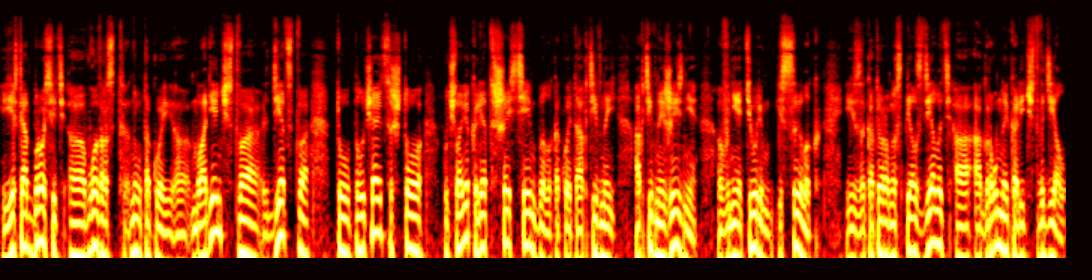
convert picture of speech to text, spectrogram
И если отбросить э, возраст, ну, такой э, младенчества, детства, то получается, что у человека лет 6-7 было какой-то активной, активной жизни вне тюрем и ссылок, из-за которой он успел сделать а, огромное количество дел.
